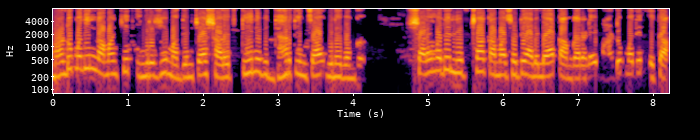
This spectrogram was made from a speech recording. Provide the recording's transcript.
भांडूपमधील नामांकित इंग्रजी माध्यमच्या शाळेत तीन विद्यार्थींचा विनयभंग. शाळेमध्ये लिफ्टच्या कामासाठी आलेल्या कामगाराने भांडूपमधील एका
